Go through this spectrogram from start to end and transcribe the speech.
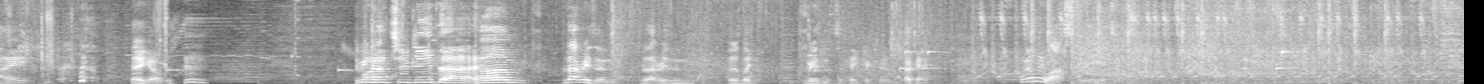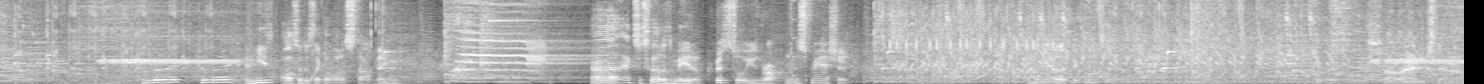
I. There you go. Do we Why not? did you need that? Um, for that reason. For that reason. There's like reasons to take pictures. Okay. We only lost three. And he also does like a lot of stomping. Uh, exoskeleton is made of crystal. Use rock to smash it. And then the other Pikmin's here. Oh, I understand now.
